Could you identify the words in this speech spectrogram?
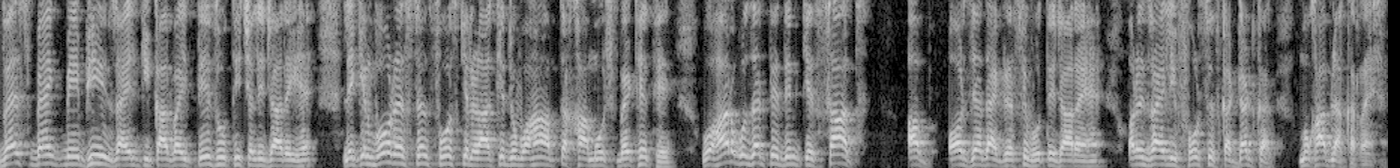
वेस्ट बैंक में भी इसराइल की कार्रवाई तेज़ होती चली जा रही है। लेकिन वो रेजिस्टेंस फोर्स के लड़ाके जो वहाँ अब तक खामोश बैठे थे, वो हर गुजरते दिन के साथ अब और ज़्यादा एग्रेसिव होते जा रहे हैं और इसराइली फोर्सेस का डट कर मुकाबला कर रहे हैं।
